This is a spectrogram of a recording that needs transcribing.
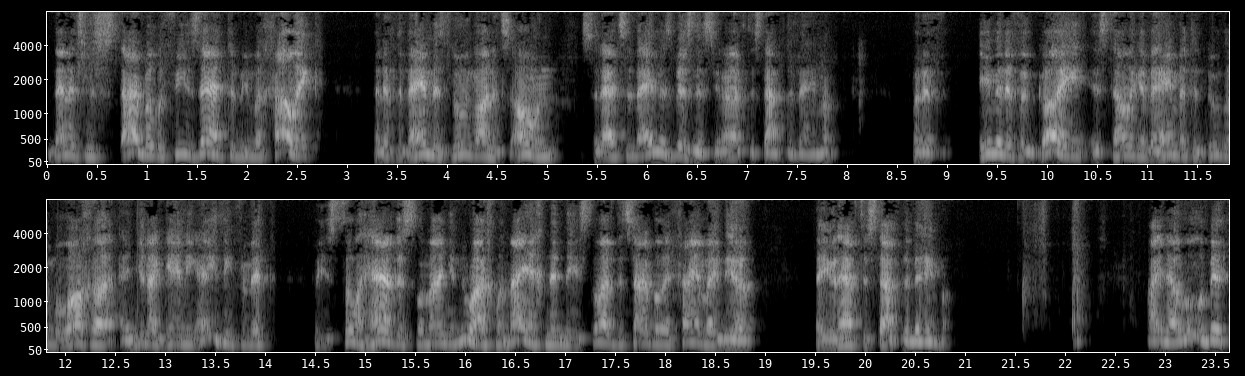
then it's mistarba lefizet to be mechalik, that if the behemoth is doing on its own so that's the behemoth's business. You don't have to stop the behemoth. But if even if a guy is telling a behemoth to do the malacha and you're not gaining anything from it, but you still have this laman yenuach lanayich nidni, you still have the tzar idea that you'd have to stop the behemoth. Right, now a little bit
